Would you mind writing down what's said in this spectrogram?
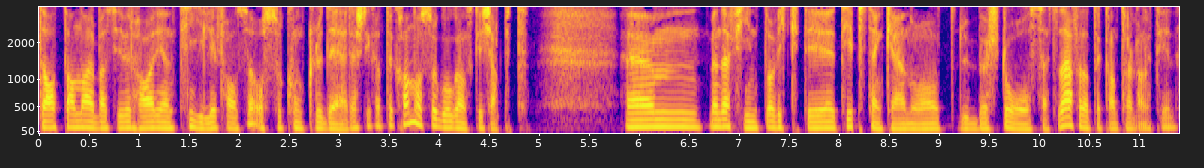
dataene arbeidsgiver har i en tidlig fase, også konkluderer, slik at det kan også gå ganske kjapt. Um, men det er fint og viktig tips, tenker jeg nå, at du bør stålsette deg for at det kan ta lang tid.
